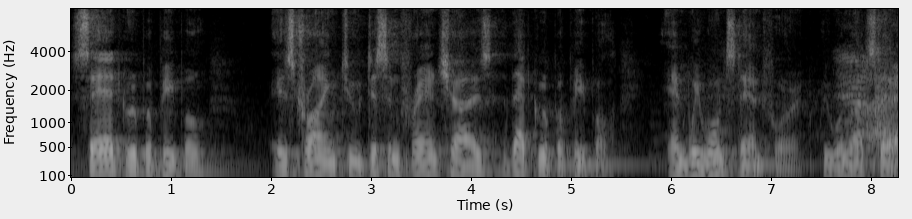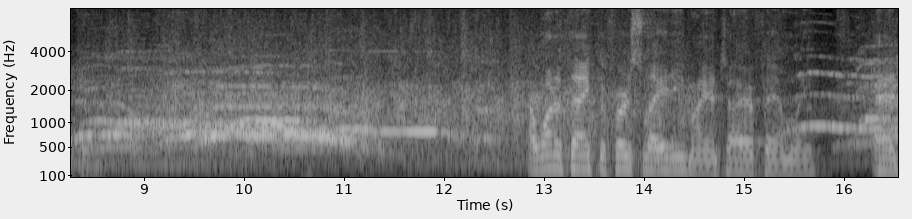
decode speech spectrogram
sad group of people is trying to disenfranchise that group of people. And we won't stand for it. We will not stand for it. I want to thank the First Lady, my entire family, and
